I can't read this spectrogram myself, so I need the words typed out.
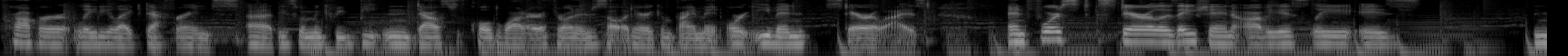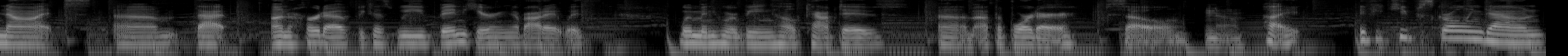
proper ladylike deference, uh, these women could be beaten, doused with cold water, thrown into solitary confinement, or even sterilized. And forced sterilization, obviously, is not um, that unheard of because we've been hearing about it with women who are being held captive um, at the border. So, No. but if you keep scrolling down,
